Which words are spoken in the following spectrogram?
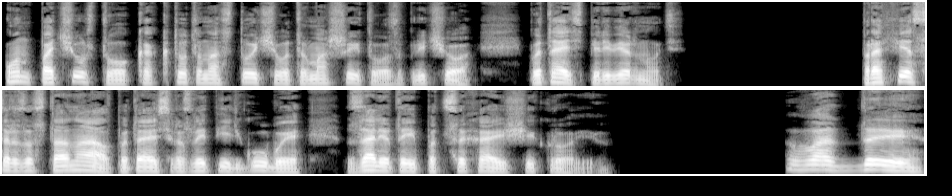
он почувствовал, как кто-то настойчиво тормошит его за плечо, пытаясь перевернуть. Профессор застонал, пытаясь разлепить губы, залитые подсыхающей кровью. — Воды!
